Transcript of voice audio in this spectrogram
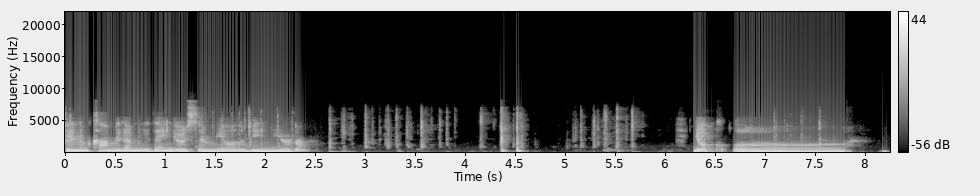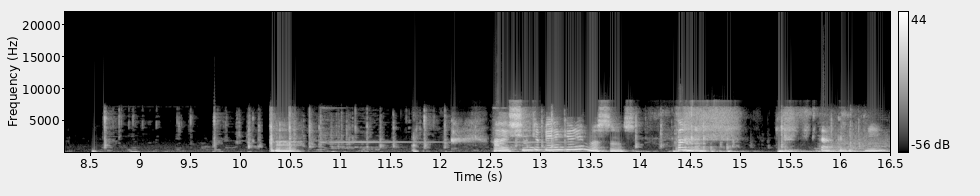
Benim kameram neden göstermiyor onu bilmiyorum. Yok. aha. Ha, şimdi beni görüyor musunuz? Tamam. Bir dakika bekleyin.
